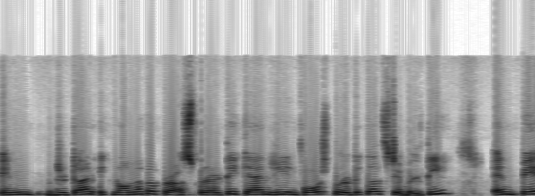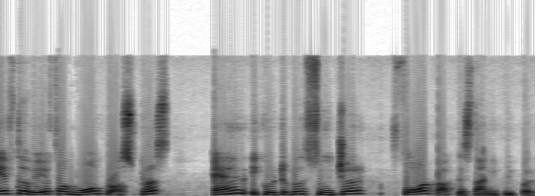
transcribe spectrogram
In return, economical prosperity can reinforce political stability and pave the way for more prosperous and equitable future for Pakistani people.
